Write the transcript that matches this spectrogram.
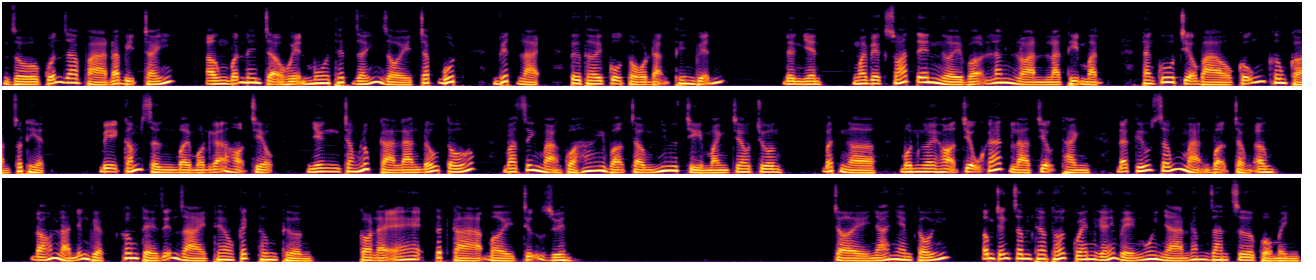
Dù cuốn gia phà đã bị cháy, ông vẫn lên chợ huyện mua thép giấy rồi chấp bút, viết lại từ thời cụ tổ Đặng Thiên Viễn. Đương nhiên, ngoài việc xóa tên người vợ lăng loàn là thị mật, thằng cu Triệu Bào cũng không còn xuất hiện. Bị cắm sừng bởi một gã họ Triệu, nhưng trong lúc cả làng đấu tố và sinh mạng của hai vợ chồng như chỉ mảnh treo chuông, bất ngờ một người họ Triệu khác là Triệu Thành đã cứu sống mạng vợ chồng ông. Đó là những việc không thể diễn giải theo cách thông thường, có lẽ tất cả bởi chữ duyên. Trời nhá nhem tối, ông Tránh Sâm theo thói quen ghé về ngôi nhà năm gian xưa của mình.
